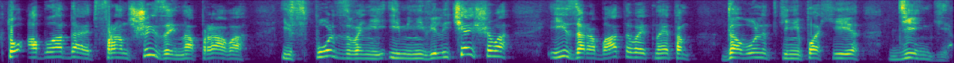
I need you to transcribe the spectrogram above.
кто обладает франшизой на право использования имени величайшего и зарабатывает на этом довольно-таки неплохие деньги.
